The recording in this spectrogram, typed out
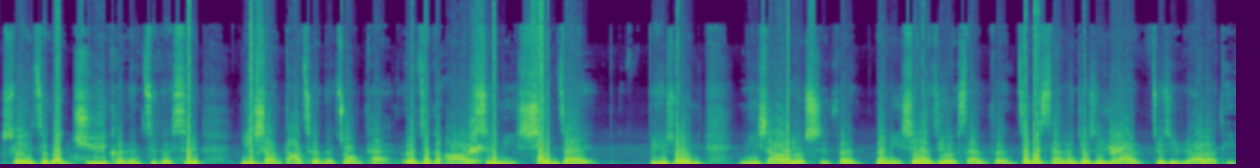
所以这个 G 可能指的是你想达成的状态，而这个 R 是你现在，比如说你你想要有十分，那你现在只有三分，这个三分就是 real 就是 reality。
